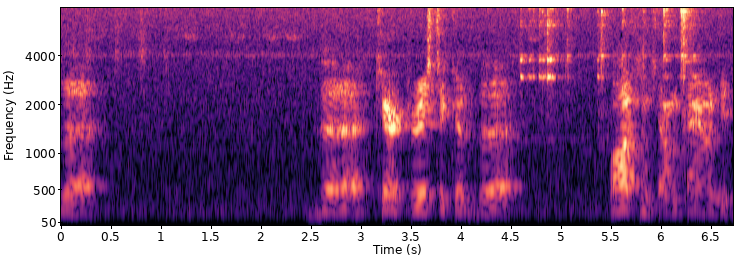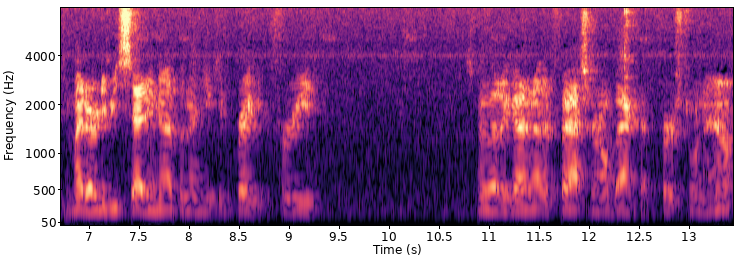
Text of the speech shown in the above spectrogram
the the characteristic of the locking compound. It might already be setting up, and then you could break it free. So now that I got another fastener, I'll back that first one out.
